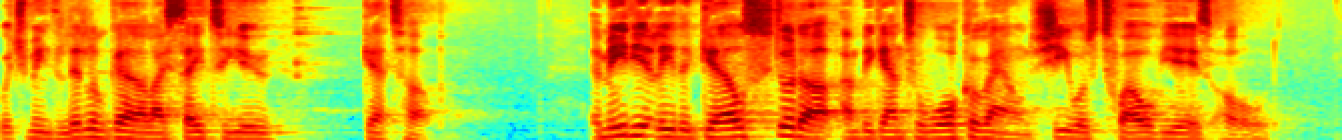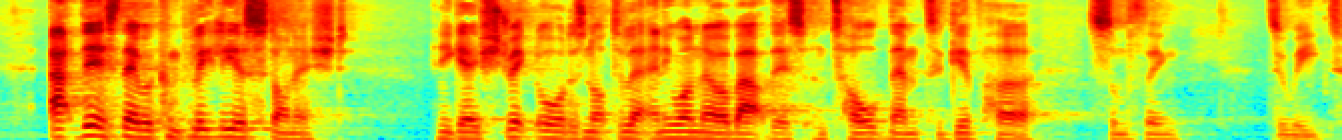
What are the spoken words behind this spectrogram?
which means, Little girl, I say to you, get up. Immediately the girl stood up and began to walk around. She was 12 years old. At this, they were completely astonished. And he gave strict orders not to let anyone know about this and told them to give her something to eat.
